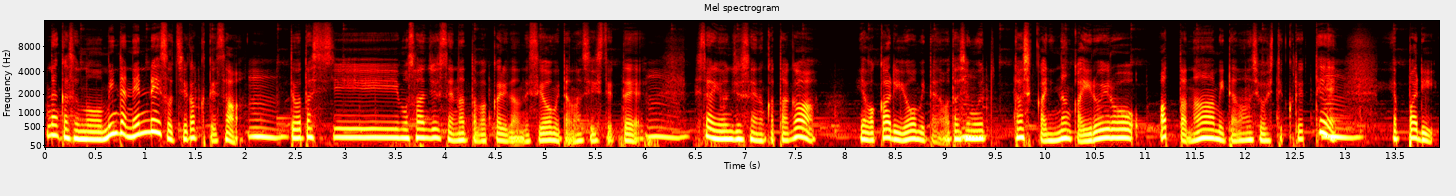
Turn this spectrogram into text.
なんかそのみんな年齢層違くてさうん。で私も30歳になったばっかりなんですよみたいな話してて、うん。そしたら40歳の方が「いやわかるよ」みたいな。私もうん。確かになんかいろいろあったなみたいな話をしてくれて、うん。やっぱり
